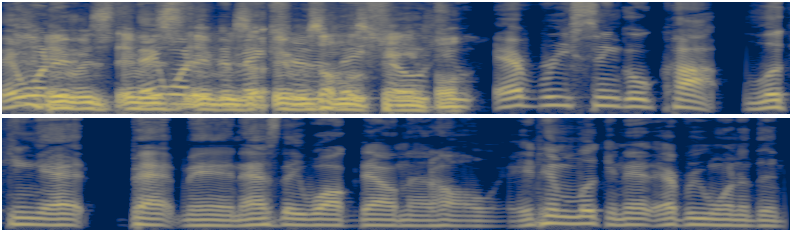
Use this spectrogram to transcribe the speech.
They wanted. It was. It they was. Wanted it was. To make sure it was almost painful. every single cop looking at Batman as they walk down that hallway and him looking at every one of them.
